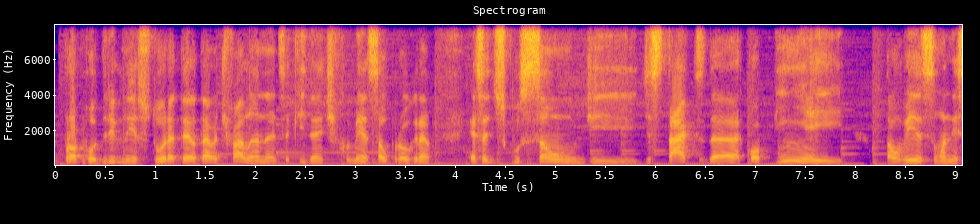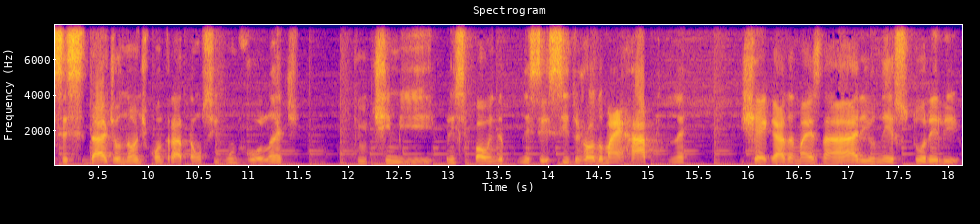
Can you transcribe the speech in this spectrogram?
O próprio Rodrigo Nestor, até eu estava te falando antes aqui, antes de começar o programa, essa discussão de destaques da Copinha e talvez uma necessidade ou não de contratar um segundo volante, que o time principal ainda necessita, um jogador mais rápido, né, de chegada mais na área, e o Nestor, ele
